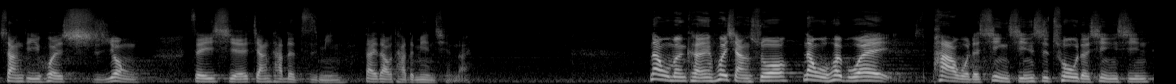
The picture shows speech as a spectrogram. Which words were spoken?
上帝会使用这一些，将他的子民带到他的面前来。那我们可能会想说，那我会不会怕我的信心是错误的信心，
